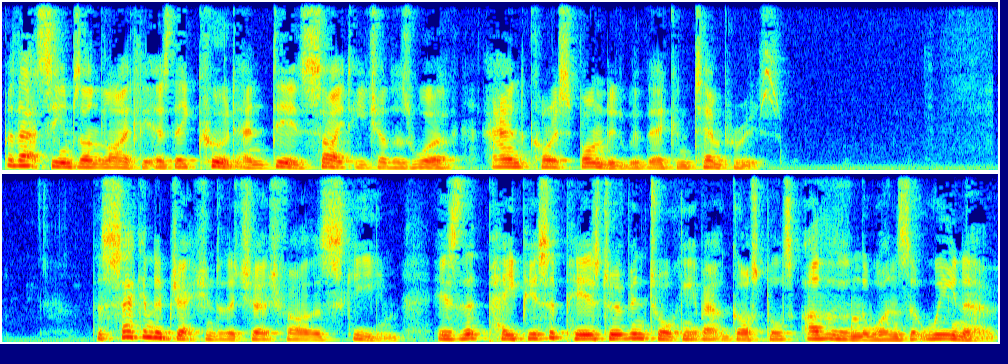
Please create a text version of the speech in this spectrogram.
But that seems unlikely, as they could and did cite each other's work and corresponded with their contemporaries. The second objection to the Church Fathers' scheme is that Papias appears to have been talking about Gospels other than the ones that we know,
